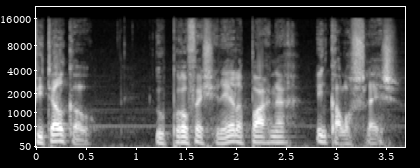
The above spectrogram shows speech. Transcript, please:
Vitelco, uw professionele partner in kalfsvlees.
